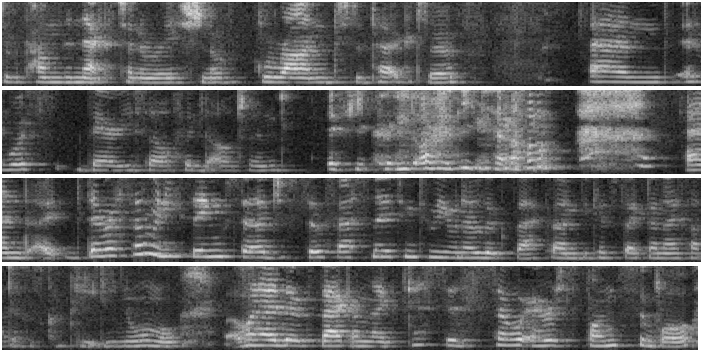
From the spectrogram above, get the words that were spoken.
to become the next generation of grand detectives. And it was very self indulgent, if you couldn't already tell. and I, there are so many things that are just so fascinating to me when I look back on, because back then I thought this was completely normal. But when I look back, I'm like, this is so irresponsible.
